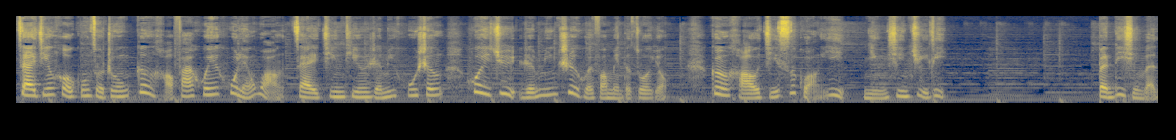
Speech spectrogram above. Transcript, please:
在今后工作中更好发挥互联网在倾听人民呼声、汇聚人民智慧方面的作用，更好集思广益、凝心聚力。本地新闻。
